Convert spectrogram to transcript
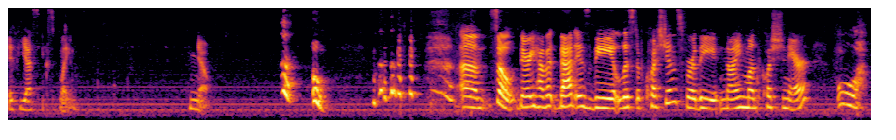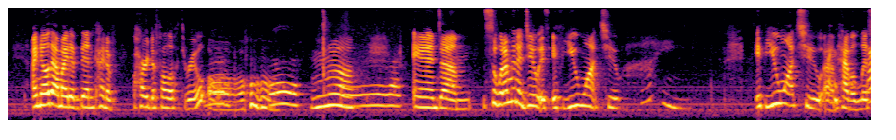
If yes, explain. No. Oh! Um, so, there you have it. That is the list of questions for the nine month questionnaire. Ooh, I know that might have been kind of hard to follow through. Oh. And um, so what I'm going to do is if you want to, hi, if you want to um, have a list,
